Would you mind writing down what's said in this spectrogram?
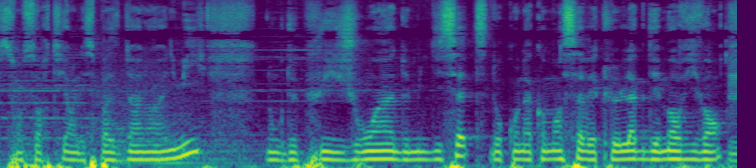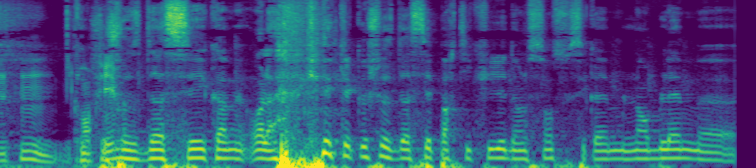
qui sont sorties en l'espace d'un an et demi. Donc depuis juin 2017, donc on a commencé avec le lac des morts vivants, Mhm, grand quelque film. chose d'assez quand même, voilà, quelque chose d'assez particulier dans le sens où c'est quand même l'emblème euh,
